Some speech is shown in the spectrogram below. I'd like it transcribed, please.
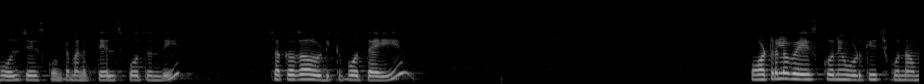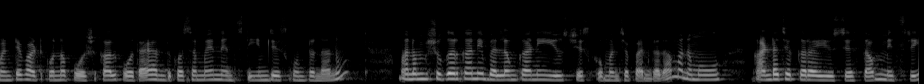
హోల్ చేసుకుంటే మనకు తెలిసిపోతుంది. చక్కగా ఉడికిపోతాయి. వాటర్లో వేసుకొని ఉడికించుకున్నామంటే వాటికి ఉన్న పోషకాలు పోతాయి. అందుకోసమే నేను స్టీమ్ చేసుకుంటున్నాను. మనం షుగర్ కానీ బెల్లం కానీ యూజ్ చేసుకోమని చెప్పాను కదా మనము కండ చక్కెర యూజ్ చేస్తాం మిశ్రీ.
